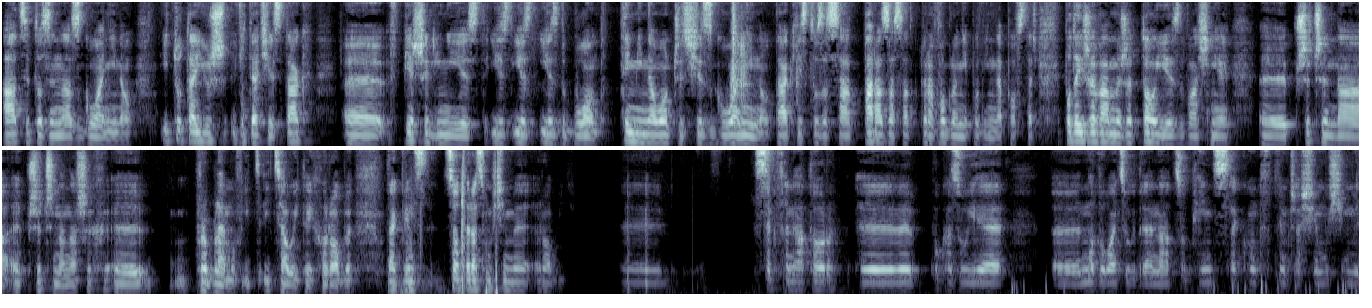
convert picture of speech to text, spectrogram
a acytozyna z guaniną. I tutaj już widać jest tak, e, w pierwszej linii jest, jest, jest, jest błąd. Tymina łączy się z guaniną, tak? Jest to zasad, para zasad, która w ogóle nie powinna powstać. Podejrzewamy, że to jest właśnie e, przyczyna, e, przyczyna naszych problemów i, i całej tej choroby. Tak więc co teraz musimy robić? Sekwenator pokazuje nowy łańcuch DNA co 5 sekund. W tym czasie musimy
